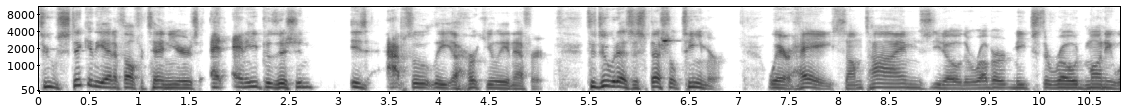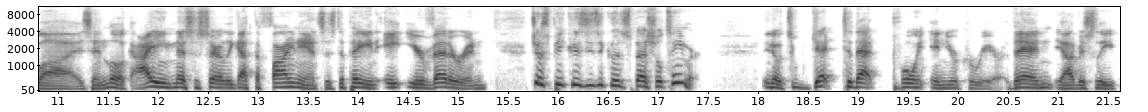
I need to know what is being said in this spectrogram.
To stick in the NFL for 10 years at any position is absolutely a Herculean effort. To do it as a special teamer, where, hey, sometimes, you know, the rubber meets the road money wise. And look, I ain't necessarily got the finances to pay an eight year veteran just because he's a good special teamer. You know, to get to that point in your career, then obviously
